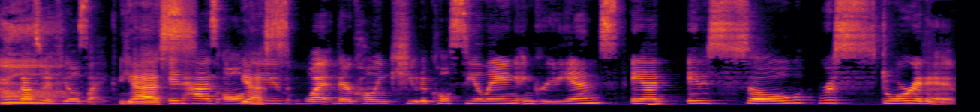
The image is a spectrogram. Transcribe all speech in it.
that's what it feels like. Yes. It has all Yes. these, what they're calling cuticle sealing ingredients. And it is so restorative.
